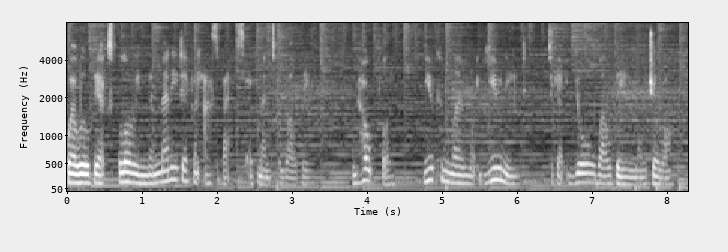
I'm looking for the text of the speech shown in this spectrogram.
where we'll be exploring the many different aspects of mental well-being and hopefully you can learn what you need to get your well-being mojo on.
